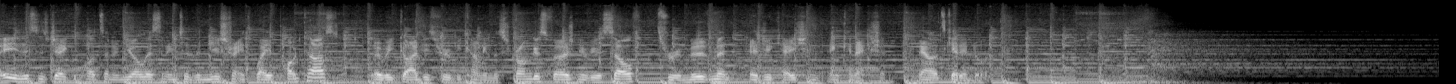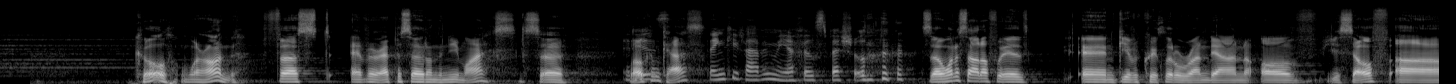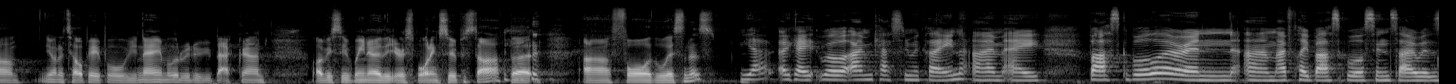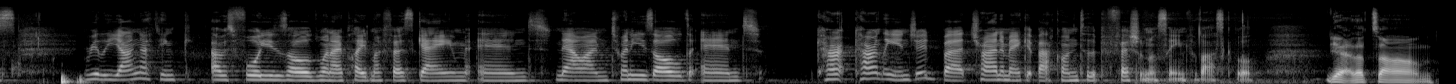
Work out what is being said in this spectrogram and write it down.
Hey, this is Jacob Hodson, and you're listening to the New Strength Way podcast, where we guide you through becoming the strongest version of yourself through movement, education, and connection. Now let's get into it. Cool, we're on. First ever episode on the new mics. So, It welcome, is. Cass. Thank you for having me. I feel special. So I want to start off with and give a quick little rundown of yourself. Um, you want to tell people your name, a little bit of your background. Obviously, we know that you're a sporting superstar, but uh, for the listeners, yeah. Okay. Well, I'm Cassidy McLean. I'm a basketballer, and um, I've played basketball since I was really young. I think I was four years old when I played my first game, and now I'm 20 years old and cur- currently injured, but trying to make it back onto the professional scene for basketball. yeah, that's um,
